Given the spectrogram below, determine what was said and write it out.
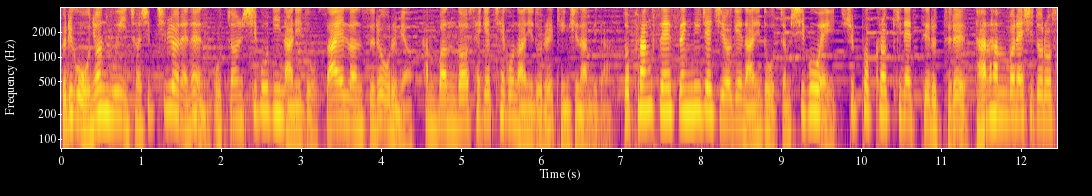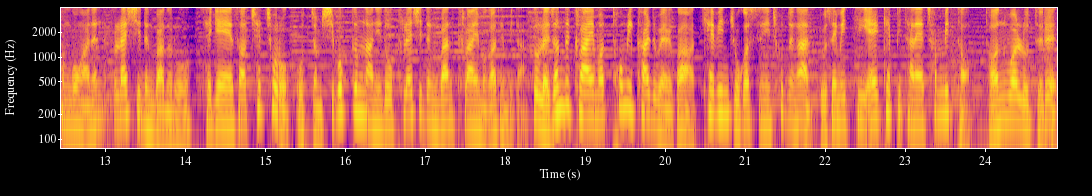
그리고 5년 후인 2017년에는 5.15D 난이도 사일런스를 오르며 한 번 더 세계 최고 난이도를 갱신합니다. 또 프랑스의 생리제 지역의 난이도 5.15A 슈퍼크러키네트 루 트를 단 한 번의 시도로 성공하는 플래시 등반으로 세계에서 최초로 5.15급 난이도 플래시 등반 클라이머가 됩니다. 또 레전드 클라이머 토미 칼드웰과 케빈 조거슨이 초등한 요세미티 엘 캐피탄의 1000m 던월 루트를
